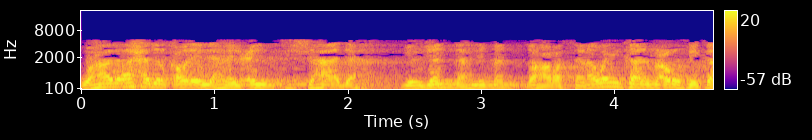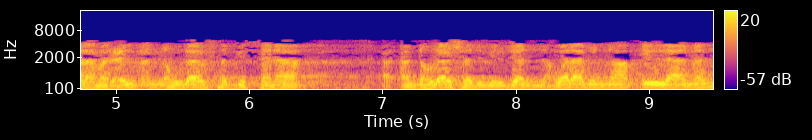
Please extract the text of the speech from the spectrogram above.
وهذا أحد القولين لأهل العلم في الشهادة بالجنة لمن ظهر الثناء. وإن كان المعروف في كلام العلم أنه لا يشهد بالثناء أنه لا يشهد بالجنة ولا بالنار إلا من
